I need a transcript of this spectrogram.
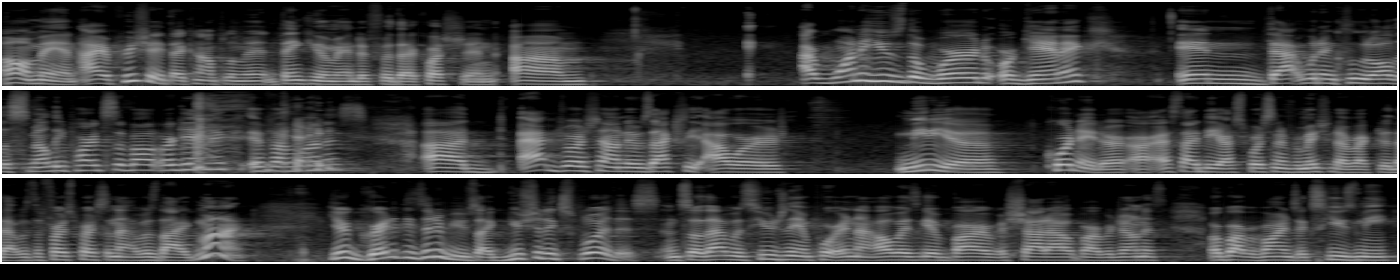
Oh man, I appreciate that compliment. Thank you, Amanda, for that question. Um, I want to use the word organic, and that would include all the smelly parts about organic, if okay. I'm honest. Uh, at Georgetown, it was actually our media coordinator, our SID, our sports and information director, that was the first person that was like, "Mine, you're great at these interviews. Like, you should explore this." And so that was hugely important. I always give Barb a shout out, Barbara Jonas or Barbara Barnes, excuse me,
